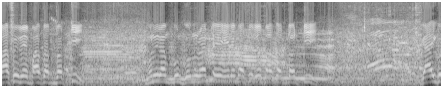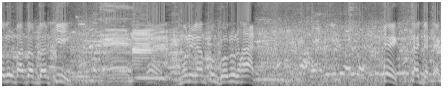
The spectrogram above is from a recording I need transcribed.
বাছুরের বাজার দর কি? মনিরামপুর গরুরহাটে এর বাছুরের বাজার দর কি? গাই গরুর বাজার দর কি? হ্যাঁ, মনিরামপুর গরুর হাট ঠিক চারটে ট্যাগ।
